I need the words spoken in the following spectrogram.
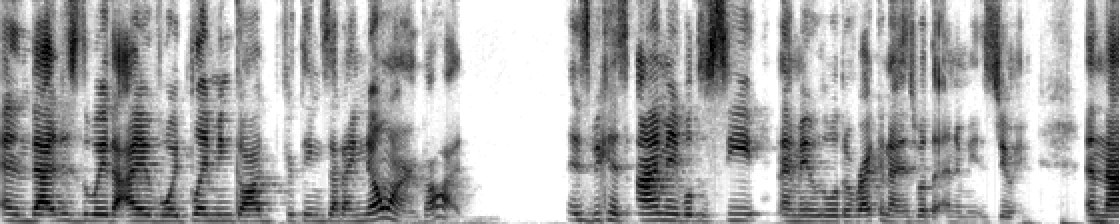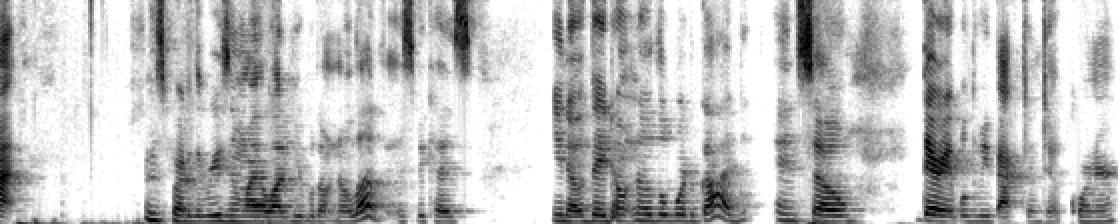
And that is the way that I avoid blaming God for things that I know aren't God. Is because I'm able to see and I'm able to recognize what the enemy is doing. And that is part of the reason why a lot of people don't know love, is because you know, they don't know the word of God. And so they're able to be backed into a corner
